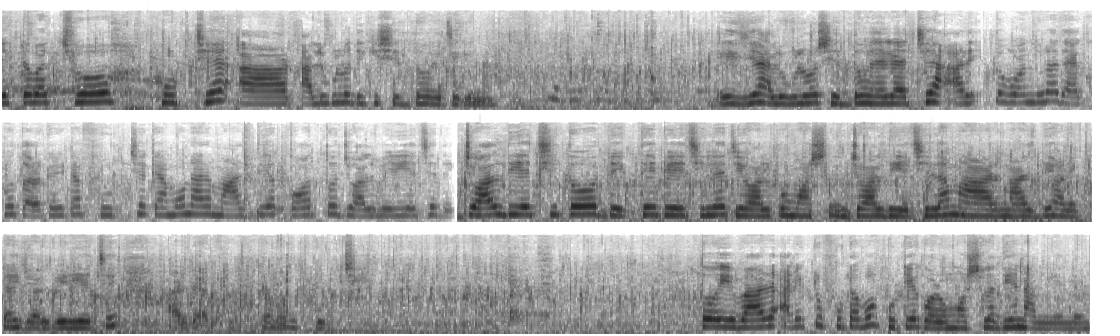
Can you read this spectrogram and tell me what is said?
দেখতে পাচ্ছ, ফুটছে, আর আলুগুলো দেখি সেদ্ধ হয়েছে কিনা। এই যে আলুগুলো সেদ্ধ হয়ে গেছে। আর তো বন্ধুরা দেখো তরকারিটা ফুটছে কেমন আর মাছ দিয়ে কত জল বেরিয়েছে জল দিয়েছি তো দেখতেই পেয়েছিলে যে অল্প মশলা জল দিয়েছিলাম আর মাছ দিয়ে অনেকটাই জল বেরিয়েছে। আর দেখো কেমন ফুটছে। তো এবার আরেকটু ফুটাবো ফুটিয়ে গরম মশলা দিয়ে নামিয়ে নেব।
